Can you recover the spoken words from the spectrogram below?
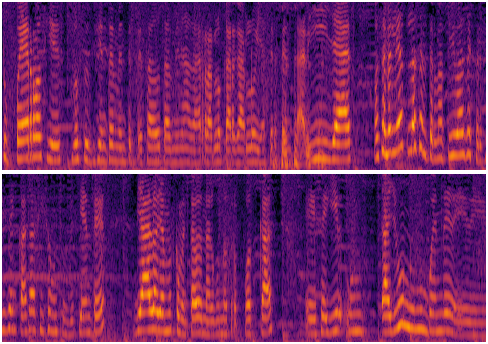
tu perro si es lo suficientemente pesado también agarrarlo, cargarlo y hacer sentadillas. o sea, en realidad las alternativas de ejercicio en casa sí son suficientes. Ya lo habíamos comentado en algún otro podcast. Eh, seguir un, hay un, un buen de, de, de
